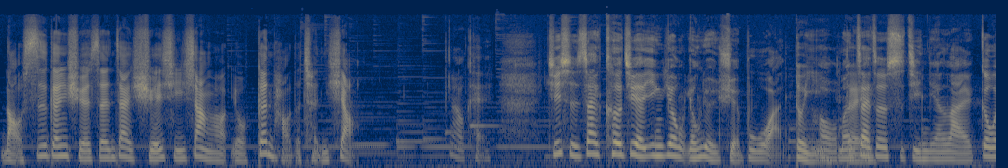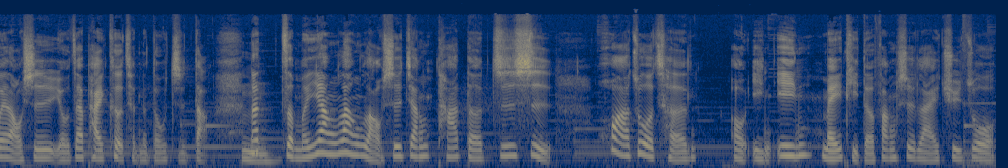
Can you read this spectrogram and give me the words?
老师跟学生在学习上哦有更好的成效。OK，其实在科技的应用，永远学不完。对，我们在这十几年来，各位老师有在拍课程的都知道。那怎么样让老师将他的知识化作成哦影音媒体的方式来去做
